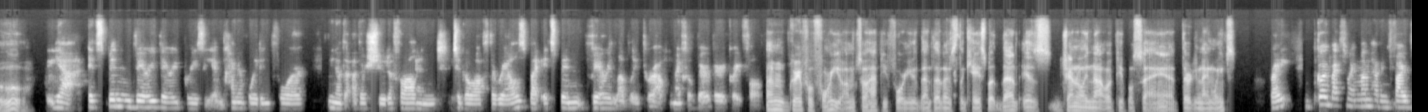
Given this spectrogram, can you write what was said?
Ooh, Yeah, it's been very, very breezy. I'm kind of waiting for, you know, the other shoe to fall and to go off the rails, but it's been very lovely throughout. And I feel very, very grateful. I'm grateful for you. I'm so happy for you that that is the case, but that is generally not what people say at 39 weeks. Right. Going back to my mom having five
